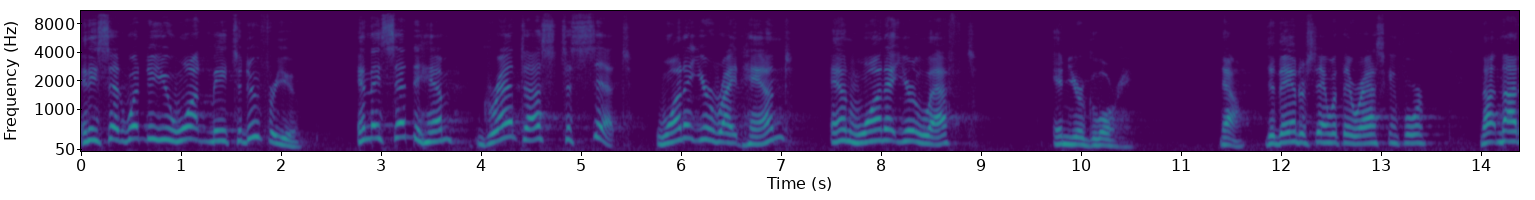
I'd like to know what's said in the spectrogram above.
And he said, What do you want me to do for you? And they said to him, Grant us to sit, one at your right hand and one at your left in your glory. Now, did they understand what they were asking for? Not, not,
